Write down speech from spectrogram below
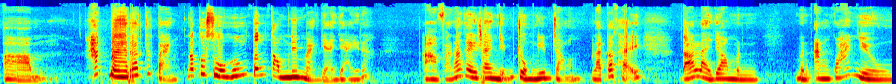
ờ, uh, HP đó các bạn. Nó có xu hướng tấn công niêm mạc dạ dày đó. À, và nó gây ra nhiễm trùng nghiêm trọng là có thể đó là do mình mình ăn quá nhiều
